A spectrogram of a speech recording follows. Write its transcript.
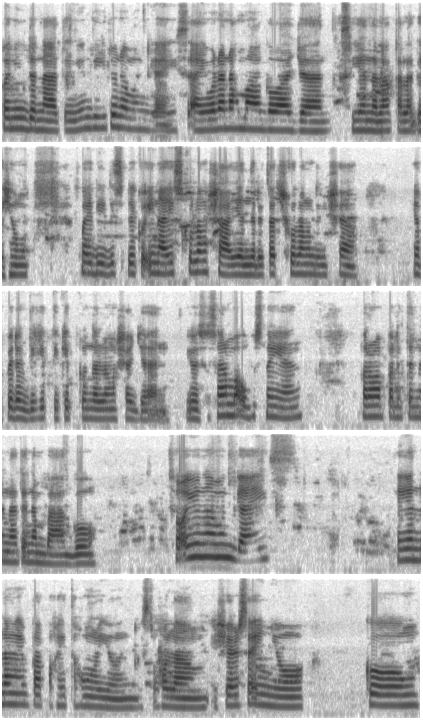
paninda natin. Yung dito naman guys, ay wala na akong magagawa dyan. Kasi yan na lang talaga yung may di-display ko. Inayos ko lang siya, yan, retouch ko lang din siya. Yan, pinagdikit-dikit ko na lang siya dyan. Yun, so sana maubos na yan para mapalitan na natin ng bago. So, ayun naman guys. Ayan lang yung papakita ko ngayon. Gusto ko lang i-share sa inyo kung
